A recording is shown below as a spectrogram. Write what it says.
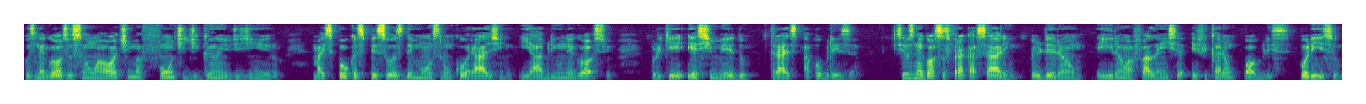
Os negócios são uma ótima fonte de ganho de dinheiro, mas poucas pessoas demonstram coragem e abrem um negócio, porque este medo traz a pobreza. Se os negócios fracassarem, perderão e irão à falência e ficarão pobres. Por isso,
